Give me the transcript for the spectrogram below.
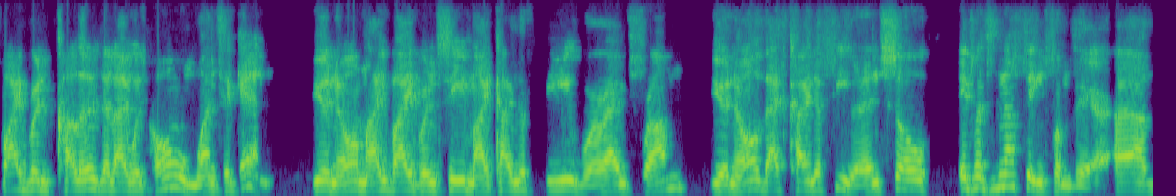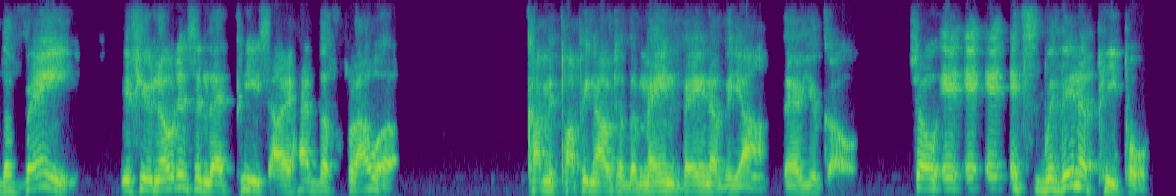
vibrant colors, and I was home once again you know, my vibrancy, my kind of feel, where I'm from, you know, that kind of feel. And so it was nothing from there. Uh, the vein, if you notice in that piece, I had the flower coming popping out of the main vein of the arm. There you go. So it, it, it's within a people.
